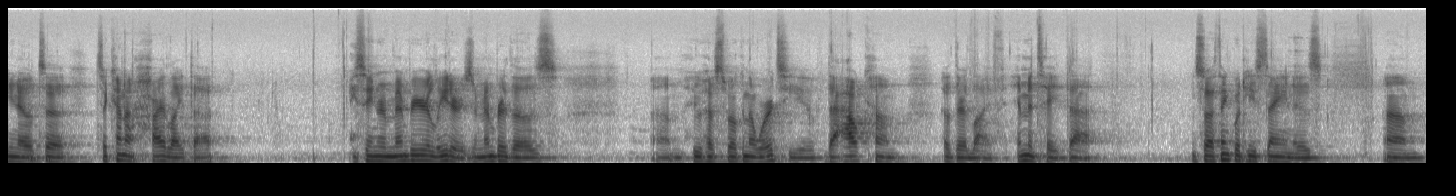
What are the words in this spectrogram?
you know, to to kind of highlight that. He's saying, "Remember your leaders. Remember those um, who have spoken the word to you. The outcome of their life. Imitate that." And so I think what he's saying is, um,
